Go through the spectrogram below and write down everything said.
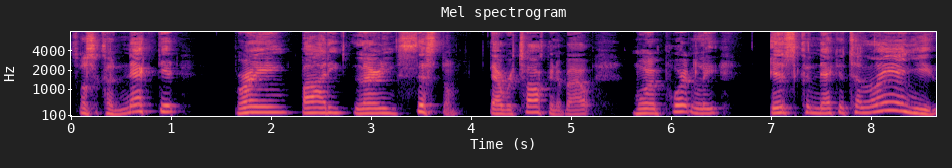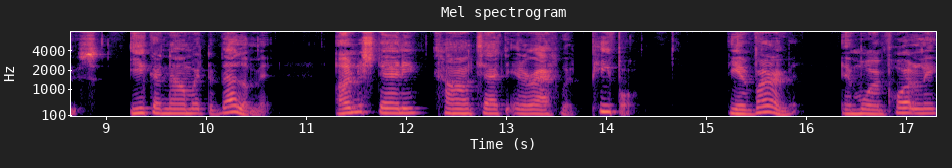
So it's a connected brain body learning system that we're talking about. More importantly, it's connected to land use, economic development, understanding, contact, interact with people, the environment, and more importantly,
